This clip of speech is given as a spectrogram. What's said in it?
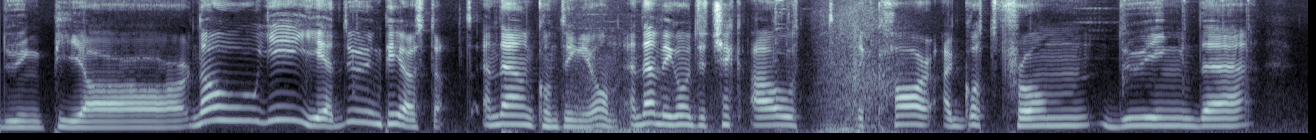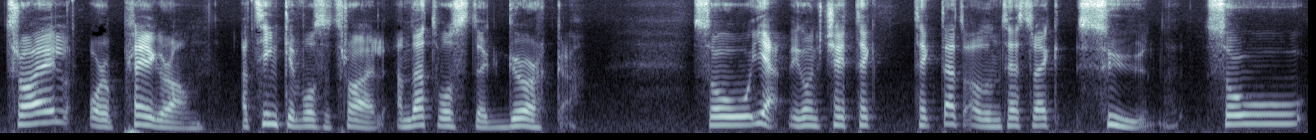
doing PR. No, yeah, yeah, doing PR stunt and then continue on. And then we're going to check out the car I got from doing the trial or a playground. I think it was a trial and that was the Gurkha. So yeah, we're going to check, take, take that out on test track soon. So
